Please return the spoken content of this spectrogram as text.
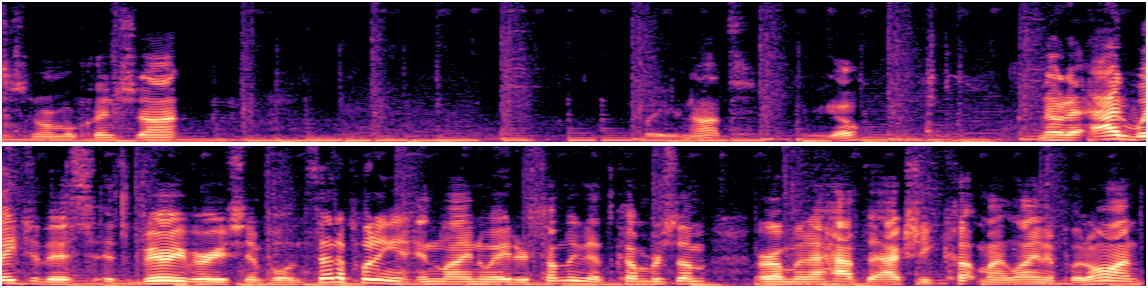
just normal clinch knot. Play your knots, here we go. Now to add weight to this, it's very, very simple. Instead of putting an inline weight or something that's cumbersome, or I'm gonna have to actually cut my line and put on,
